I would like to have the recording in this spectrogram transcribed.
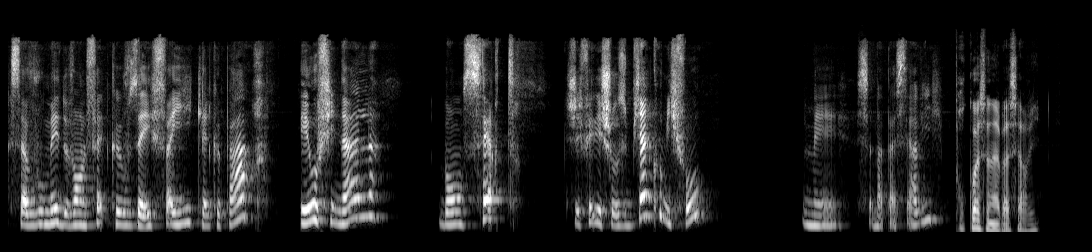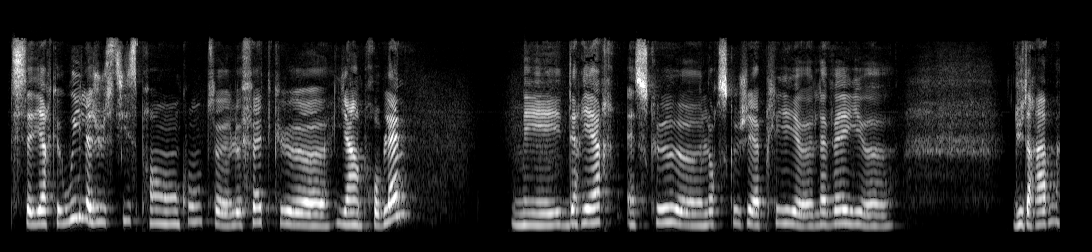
ça vous met devant le fait que vous avez failli quelque part. Et au final, bon, certes, j'ai fait les choses bien comme il faut, mais ça m'a pas servi. Pourquoi ça n'a pas servi? C'est-à-dire que oui, la justice prend en compte le fait qu'il euh, y a un problème, mais derrière, est-ce que euh, lorsque j'ai appelé euh, la veille euh, du drame,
